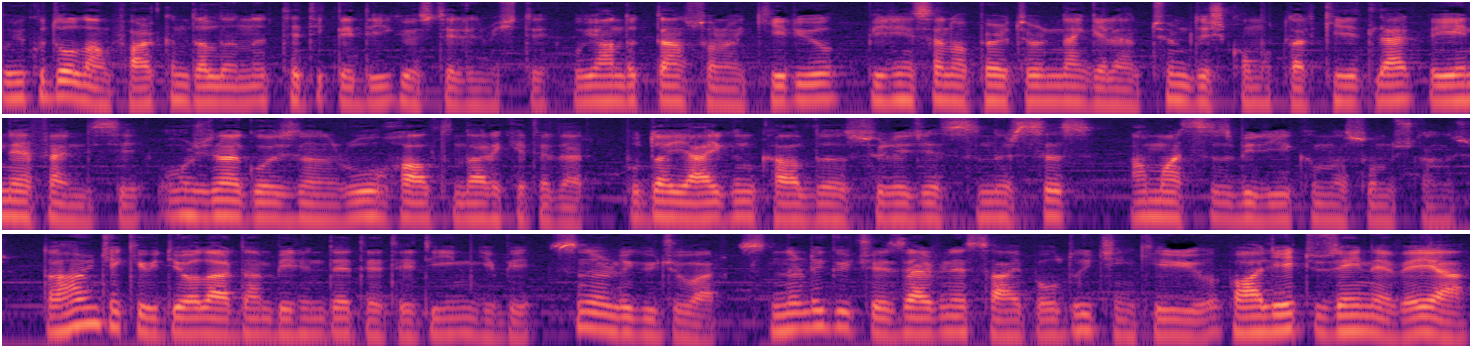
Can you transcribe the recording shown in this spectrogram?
uykuda olan farkındalığını tetiklediği gösterilmişti. Uyandıktan sonra Kiryu, bir insan operatöründen gelen tüm dış komutlar kilitler ve yeni efendisi orijinal Godzilla'nın ruhu altında hareket eder. Bu da yaygın kaldığı sürece sınırsız, amaçsız bir yıkımla sonuçlanır. Daha önceki videolardan birinde de dediğim gibi sınırlı gücü var. Sınırlı güç rezervine sahip olduğu için Kiryu, faaliyet düzeyine veya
